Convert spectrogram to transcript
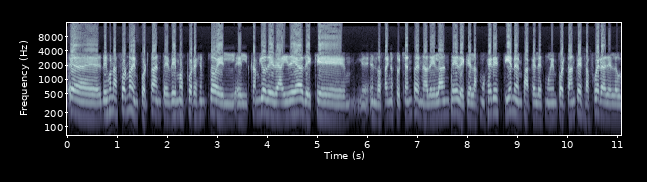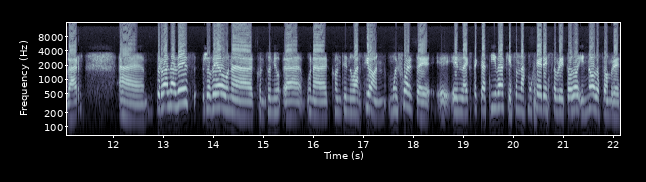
eh, de una forma importante. Vemos, por ejemplo, el, el, cambio de la idea de que eh, en los años 80 en adelante, de que las mujeres tienen papeles muy importantes afuera del hogar. Uh, pero a la vez yo veo una, continu uh, una continuación muy fuerte eh, en la expectativa que son las mujeres sobre todo y no los hombres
